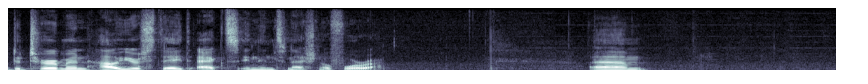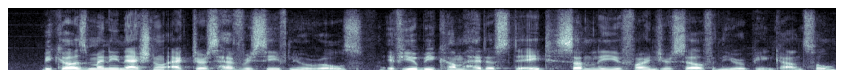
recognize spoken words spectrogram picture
determine how your state acts in international fora. Um, because many national actors have received new roles, if you become head of state, suddenly you find yourself in the European Council,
